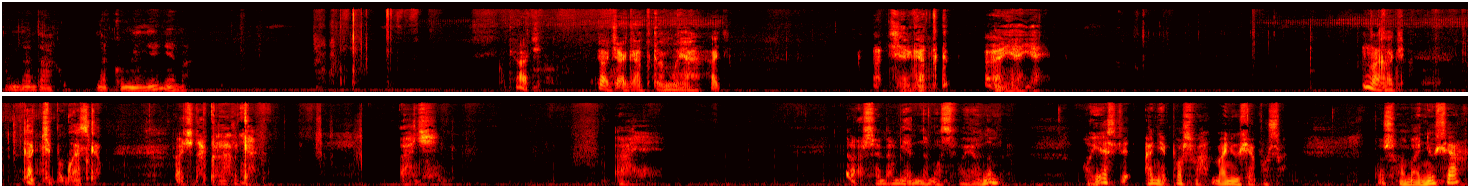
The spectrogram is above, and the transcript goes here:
Tam na dachu, na kominie nie ma. Chodź, chodź Agatka moja, chodź. Chodź Agatka, ojej. No chodź, chodź cię pogłaskam. Chodź na kolankę. Chodź. Ojej. Proszę, mam jedną oswojoną. O, jeszcze, a nie, poszła, Maniusia poszła. Poszła Maniusia,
